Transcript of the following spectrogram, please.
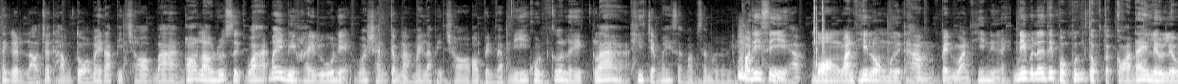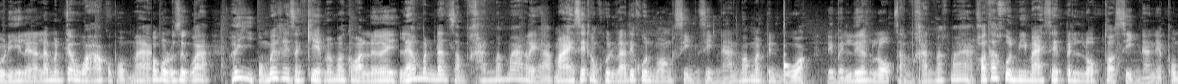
ถ้าเกิดเราจะทำตัวไม่รับผิดชอบบ้าง เพราะเรารู้สึกว่าไม่มีใครรู้เนี่ยว่าฉันกำลังไม่รับผิดชอบพอเป็นแบบนี้คุณก็เลยกล้าที่จะไม่สม่ำเสมอ ข้อที่สี่ครับมองวันที่ลงมือทำเป็นวันที่เหนื่อย นี่เป็นเรื่องที่ผมเพิ่งตกตะกอนได้เร็วๆนี้เลยนะแล้วมันก็ว้าวกับผมมากเพราะผมรู้สึกว่าเฮ้ยผมไม่เคยสังเกตมันมาก่อนเลย แล้วมันดันสำคัญมากๆเลยครับ mindset ของคุณเวลาที่คุณมองสิ่งสิ่งนั้นว่ามันเป็นบวก หรือเป็นเรื่องลบสำคัญมากๆเพราะถ้าคุณมี mindset เป็นลบต่อสิ่งนั้นเนี่ยผม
